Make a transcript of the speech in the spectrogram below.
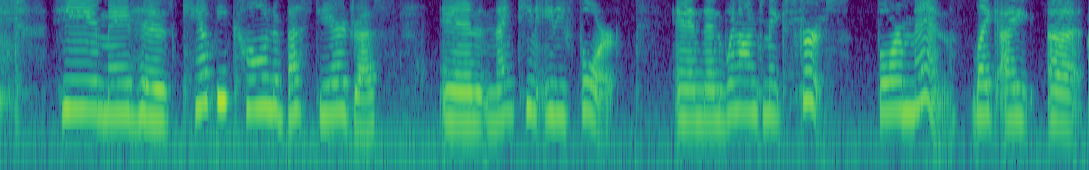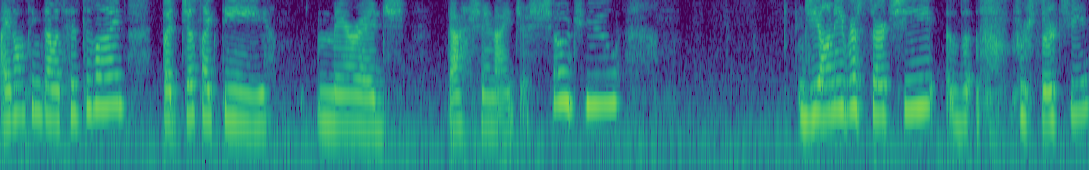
he made his campy cone bustier dress in 1984 and then went on to make skirts for men. Like I uh, I don't think that was his design, but just like the marriage fashion I just showed you. Gianni Versace, Versace,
